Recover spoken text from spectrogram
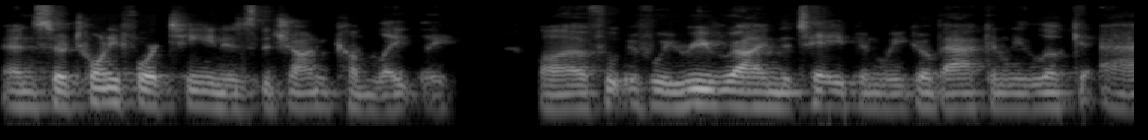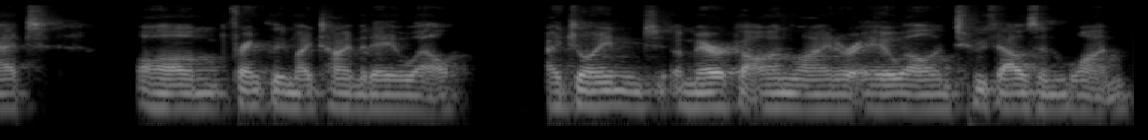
and so 2014 is the Johnny come lately. Uh, if, if we rewind the tape and we go back and we look at, um, frankly, my time at AOL, I joined America Online or AOL in 2001.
